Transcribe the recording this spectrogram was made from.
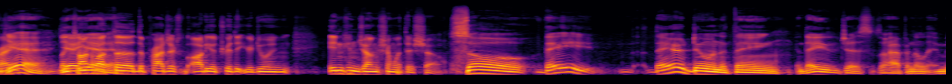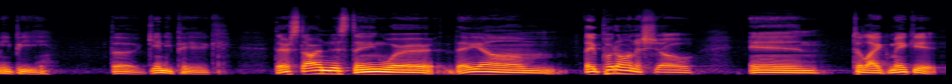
right? Yeah, Like yeah, talk yeah. about the the project with Audiotree that you're doing in conjunction with this show. So they they're doing a thing, and they just so happen to let me be the guinea pig. They're starting this thing where they um they put on a show and to like make it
